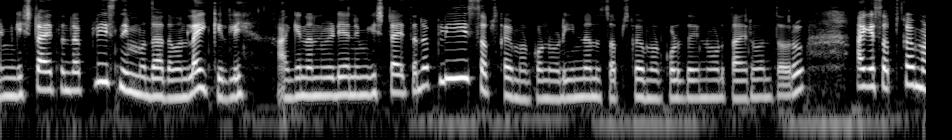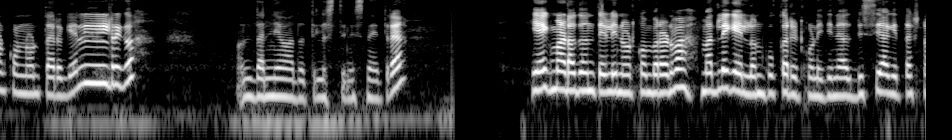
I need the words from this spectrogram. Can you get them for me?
ನಿಮ್ಗೆ ಇಷ್ಟ ಅಂದರೆ ಪ್ಲೀಸ್ ನಿಮ್ಮದಾದ ಒಂದು ಲೈಕ್ ಇರಲಿ. ಹಾಗೆ ನನ್ನ ವಿಡಿಯೋ ನಿಮ್ಗೆ ಇಷ್ಟ ಆಯ್ತು ಆಯ್ತಂದ್ರೆ ಪ್ಲೀಸ್ ಸಬ್ಸ್ಕ್ರೈಬ್ ಮಾಡ್ಕೊಂಡು ನೋಡಿ. ಇನ್ನೂ ಸಬ್ಸ್ಕ್ರೈಬ್ ಮಾಡ್ಕೊಳ್ದೆ ನೋಡ್ತಾ ಇರುವಂಥವ್ರು ಹಾಗೆ ಸಬ್ಸ್ಕ್ರೈಬ್ ಮಾಡ್ಕೊಂಡು ನೋಡ್ತಾ ಇರೋಗೆ ಎಲ್ರಿಗೂ ಒಂದು ಧನ್ಯವಾದ ತಿಳಿಸ್ತೀನಿ ಸ್ನೇಹಿತರೆ. ಹೇಗೆ ಮಾಡೋದು ಅಂತೇಳಿ ನೋಡ್ಕೊಂಬರೋಣವಾ ಮೊದಲಿಗೆ ಇಲ್ಲೊಂದು ಕುಕ್ಕರ್ ಇಟ್ಕೊಂಡಿದ್ದೀನಿ. ಅದು ಬಿಸಿ ಆಗಿದ ತಕ್ಷಣ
